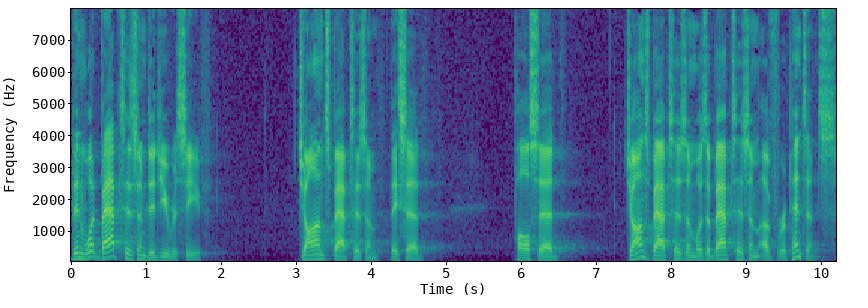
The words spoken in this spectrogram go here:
Then what baptism did you receive? John's baptism, they said. Paul said, John's baptism was a baptism of repentance.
